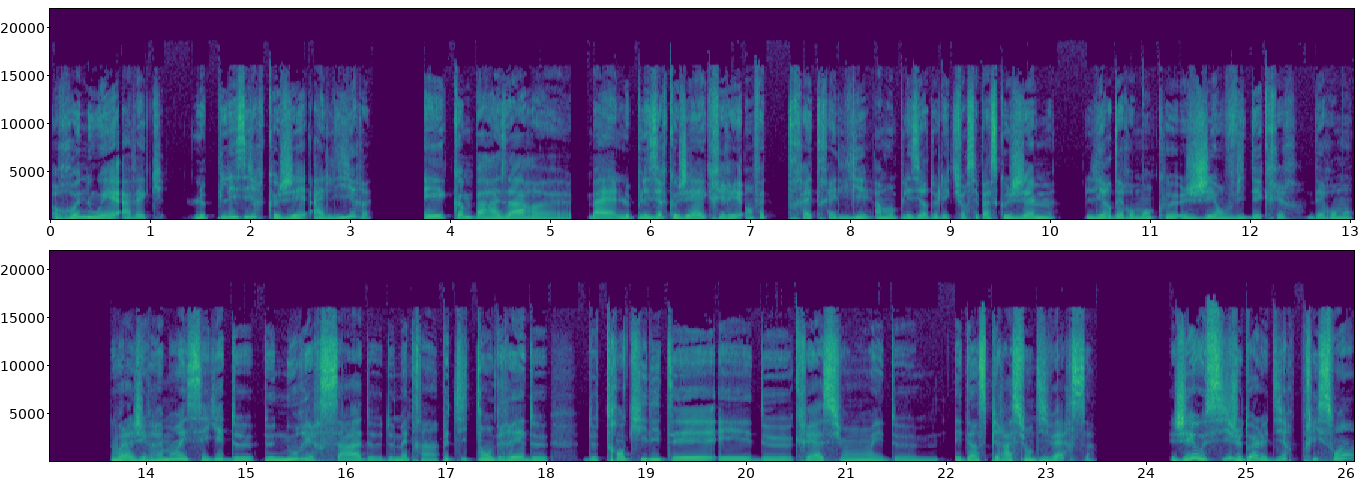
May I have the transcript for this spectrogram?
renouer avec le plaisir que j'ai à lire. Et comme par hasard, euh, bah, le plaisir que j'ai à écrire est en fait très très lié à mon plaisir de lecture. C'est parce que j'aime lire des romans que j'ai envie d'écrire des romans. J'ai vraiment essayé de, nourrir ça, de, mettre un petit engrais de, de tranquillité et de création et d'inspiration et diverses. J'ai aussi, je dois le dire, pris soin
